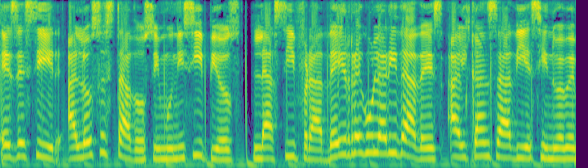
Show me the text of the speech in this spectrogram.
es decir, a los estados y municipios, la cifra de irregularidades alcanza 19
